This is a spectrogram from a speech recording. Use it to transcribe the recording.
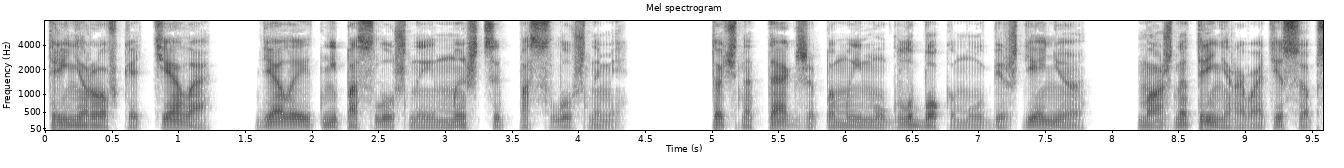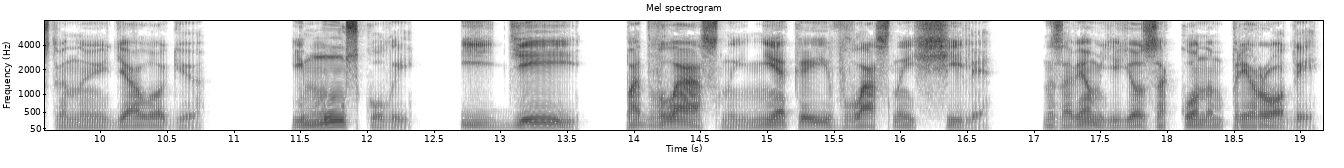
Тренировка тела делает непослушные мышцы послушными. Точно так же, по моему глубокому убеждению, можно тренировать и собственную идеологию. И мускулы, и идеи подвластны некой властной силе, назовем ее законом природы,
